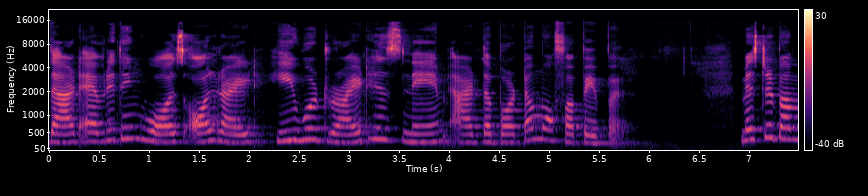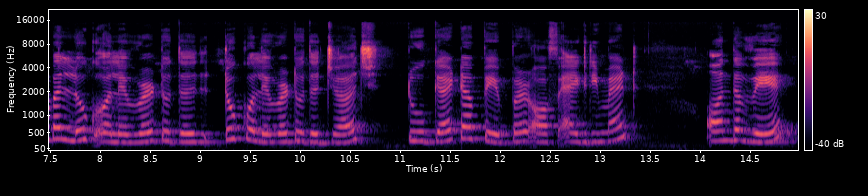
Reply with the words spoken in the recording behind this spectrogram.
that everything was all right, he would write his name at the bottom of a paper. Mr. Bumble Oliver to the, took Oliver to the judge to get a paper of agreement. On the way,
